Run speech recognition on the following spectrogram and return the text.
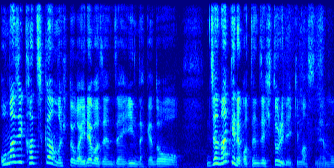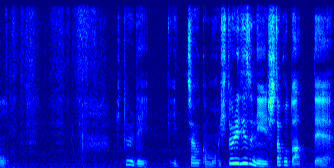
同じ価値観の人がいれば全然いいんだけどじゃなければ全然一人で行きますねもう。一人で行っちゃうかも。一人ディズニーしたことあって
